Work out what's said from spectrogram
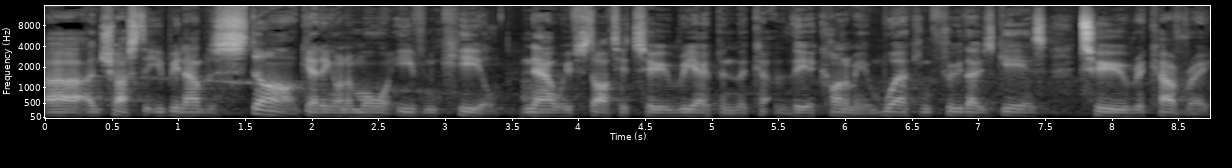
uh, and trust that you've been able to start getting on a more even keel. Now we've started to reopen the, the economy and working through those gears to recovery.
